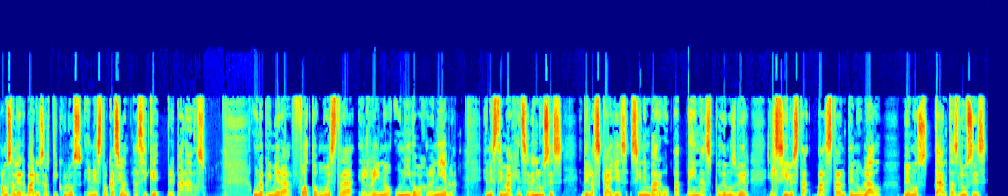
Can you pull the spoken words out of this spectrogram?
Vamos a leer varios artículos en esta ocasión, así que preparados. Una primera foto muestra el Reino Unido bajo la niebla. En esta imagen se ven luces de las calles, sin embargo apenas podemos ver el cielo está bastante nublado. Vemos tantas luces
